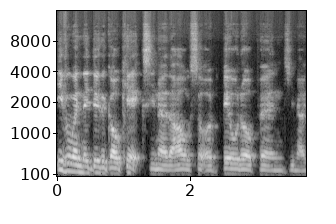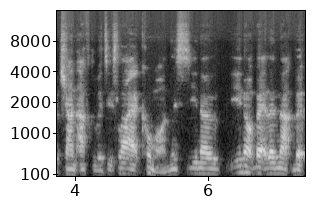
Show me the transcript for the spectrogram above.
Even when they do the goal kicks, you know, the whole sort of build up and you know chant afterwards. It's like, come on, this you know, you're not better than that. But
